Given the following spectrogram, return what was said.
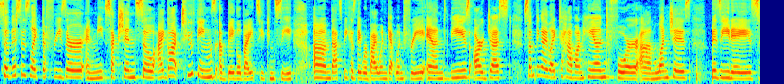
so this is like the freezer and meat section. So I got two things of bagel bites, you can see. Um, that's because they were buy one, get one free. And these are just something I like to have on hand for um, lunches, busy days.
